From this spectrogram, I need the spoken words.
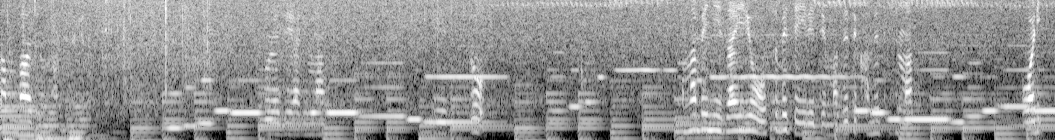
簡単バージョンなんですけど。これでやります。えー、っと。お鍋に材料を全て入れて混ぜて加熱します。終わり。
